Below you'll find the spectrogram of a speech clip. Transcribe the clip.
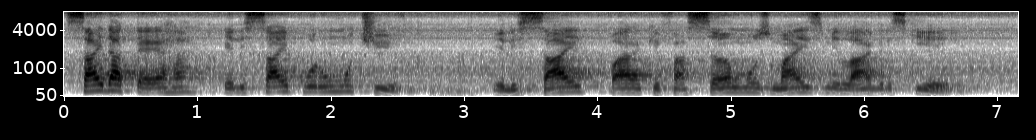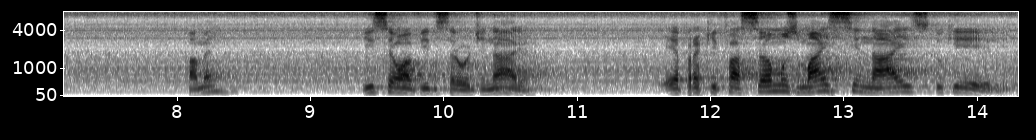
sai da terra, ele sai por um motivo. Ele sai para que façamos mais milagres que ele. Amém? Isso é uma vida extraordinária? É para que façamos mais sinais do que ele.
